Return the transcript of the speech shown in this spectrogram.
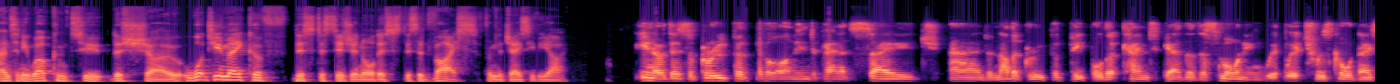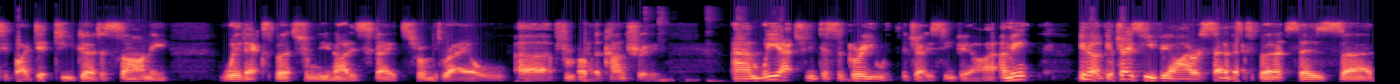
Anthony, welcome to the show. What do you make of this decision or this, this advice from the JCVI? You know, there's a group of people on Independent Sage and another group of people that came together this morning, which was coordinated by Deepti Gurdasani, with experts from the United States, from Israel, uh, from other country. And we actually disagree with the JCVI. I mean, you know, the JCVI are a set of experts. There's uh,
